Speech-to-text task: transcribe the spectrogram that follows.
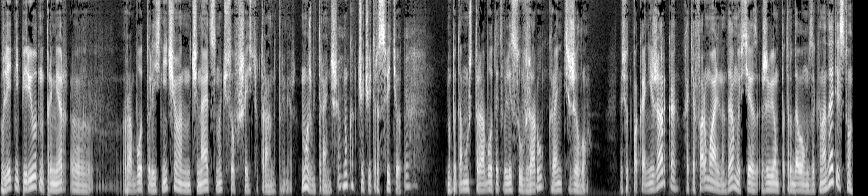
В летний период, например, э, работа лесничего начинается ну, часов в 6 утра, например. Может быть, раньше. Ну, как чуть-чуть рассветет. Ну, потому что работать в лесу в жару крайне тяжело. То есть вот пока не жарко, хотя формально, да, мы все живем по трудовому законодательству,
